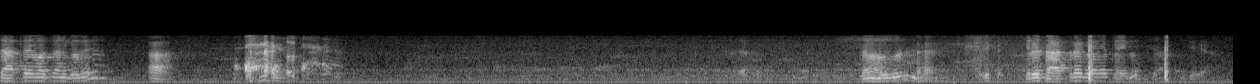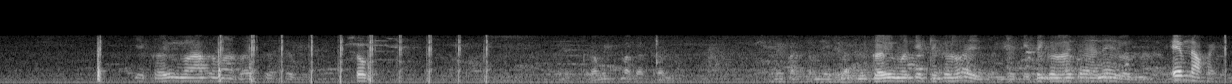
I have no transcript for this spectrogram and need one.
શાસ્ત્ર વાંચવાનું ગમે? એટલે શાસ્ત્ર કહે કહેલું જ છે. જી હા. કે કયું માં આ પ્રમાણ કહ્યું તો શું? શું કયું માં તીર્થંકર હોય? ઠેકર હોય તો એને રોગ ના એમ ના હોય.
